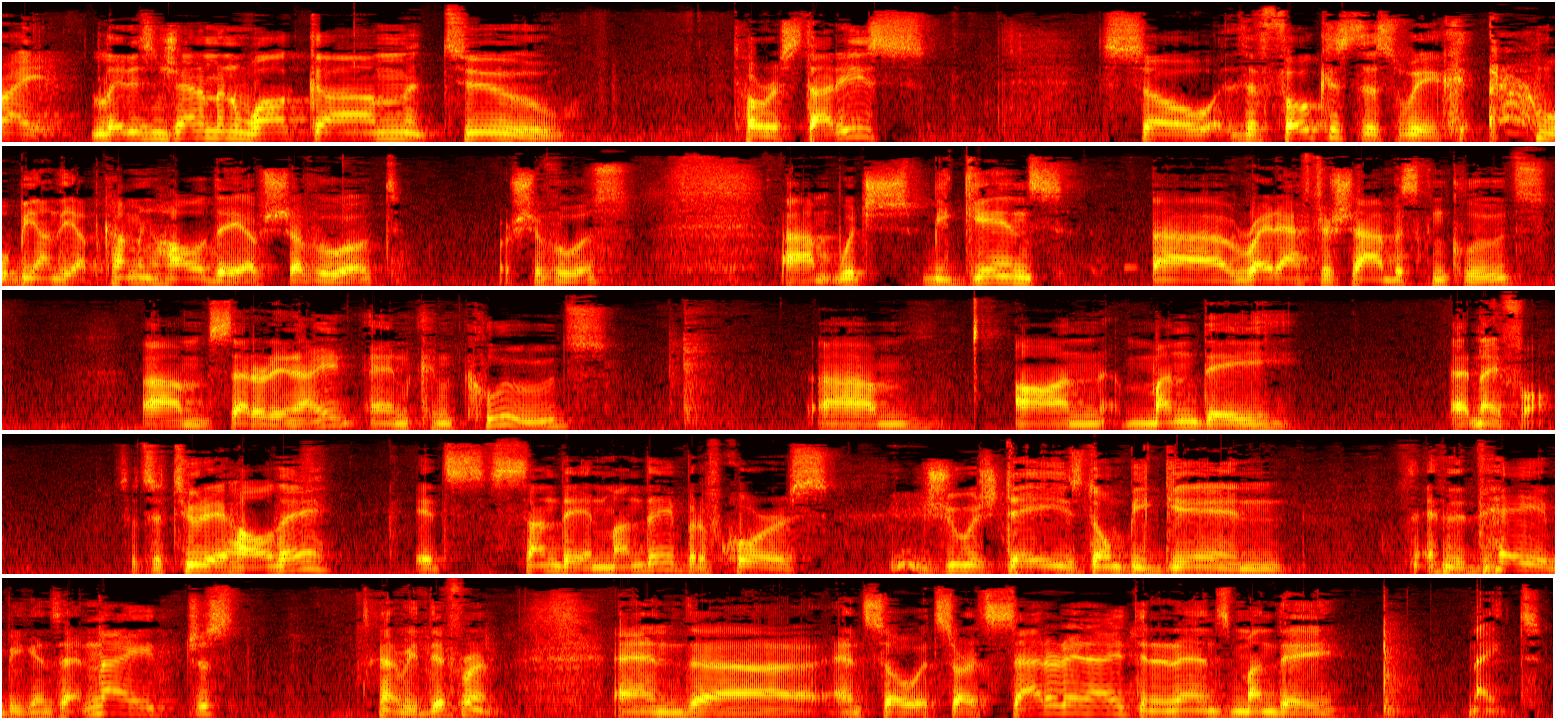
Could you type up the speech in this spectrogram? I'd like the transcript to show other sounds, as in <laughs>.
All right, ladies and gentlemen, welcome to Torah Studies. So, the focus this week <coughs> will be on the upcoming holiday of Shavuot, or Shavuos, um, which begins uh, right after Shabbos concludes, um, Saturday night, and concludes um, on Monday at nightfall. So, it's a two day holiday. It's Sunday and Monday, but of course, Jewish days don't begin <laughs> in the day, it begins at night. Just it's going to be different, and uh, and so it starts Saturday night and it ends Monday night.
